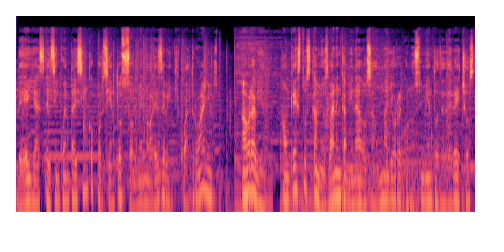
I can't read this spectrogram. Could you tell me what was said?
De ellas, el 55% son menores de 24 años. Ahora bien, aunque estos cambios van encaminados a un mayor reconocimiento de derechos,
